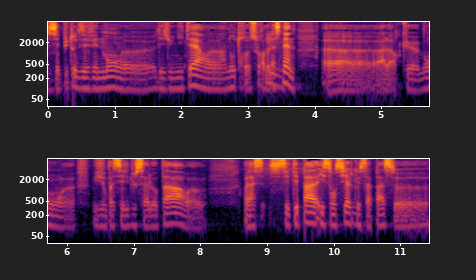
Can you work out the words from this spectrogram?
c'est plutôt des événements euh, des unitaires euh, un autre soir de la Mm. semaine. Euh, alors que bon, euh, ils ont passé les douze salopards. Voilà, c'était pas essentiel que ça passe euh,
